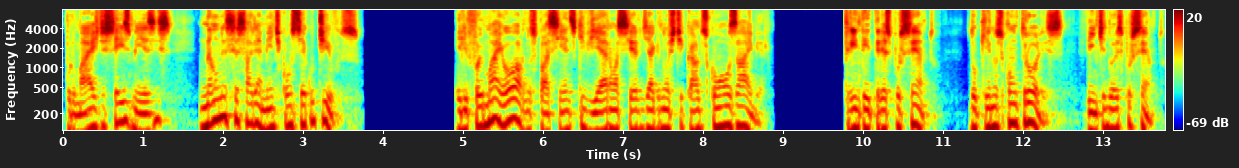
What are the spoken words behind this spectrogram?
por mais de seis meses, não necessariamente consecutivos. Ele foi maior nos pacientes que vieram a ser diagnosticados com Alzheimer, 33%, do que nos controles, 22%.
